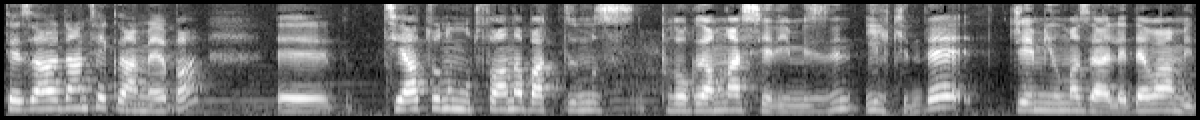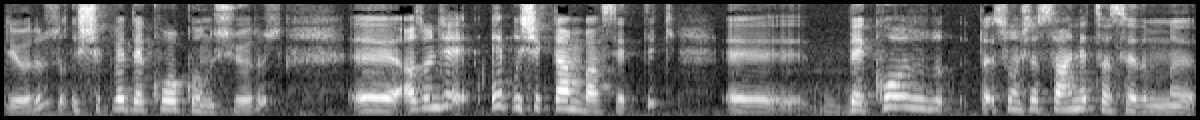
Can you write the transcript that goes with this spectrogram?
Tezahürden tekrar merhaba. Ee, tiyatronun mutfağına baktığımız programlar serimizin ilkinde Cem Yılmazer'le devam ediyoruz. Işık ve dekor konuşuyoruz. Ee, az önce hep ışıktan bahsettik. Ee, dekor sonuçta sahne tasarımı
